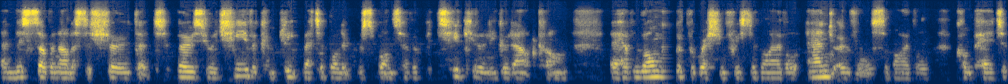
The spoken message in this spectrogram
And this sub-analysis showed that those who achieve a complete metabolic response have a particularly good outcome. They have longer progression-free survival and overall survival compared to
